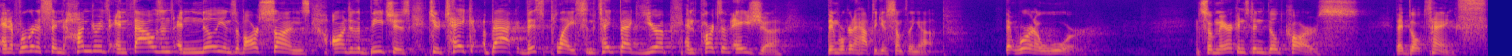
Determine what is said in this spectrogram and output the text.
And if we're going to send hundreds and thousands and millions of our sons onto the beaches to take back this place and to take back Europe and parts of Asia, then we're going to have to give something up that we're in a war. And so Americans didn't build cars, they built tanks.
